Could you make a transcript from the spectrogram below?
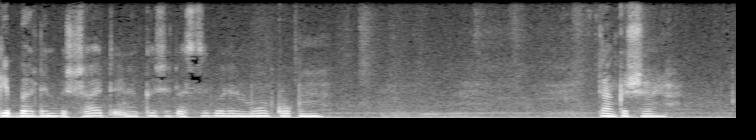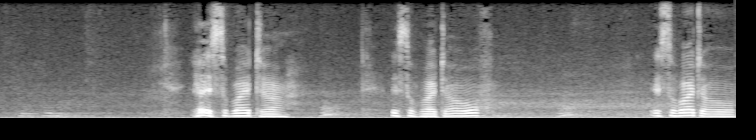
Gib mal dem Bescheid in der Küche, dass sie über den Mond gucken. Dankeschön. Ja, ist so weiter. Ist doch weiter auf. Ist doch weiter auf.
